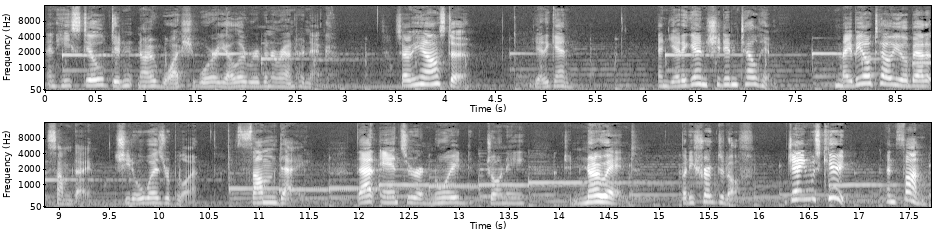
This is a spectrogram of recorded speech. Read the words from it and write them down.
and he still didn't know why she wore a yellow ribbon around her neck. So he asked her, yet again. And yet again, she didn't tell him. Maybe I'll tell you about it someday. She'd always reply, Someday. That answer annoyed Johnny to no end, but he shrugged it off. Jane was cute and fun,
